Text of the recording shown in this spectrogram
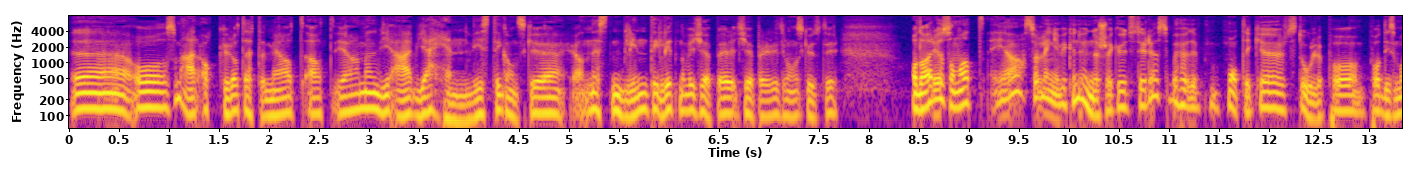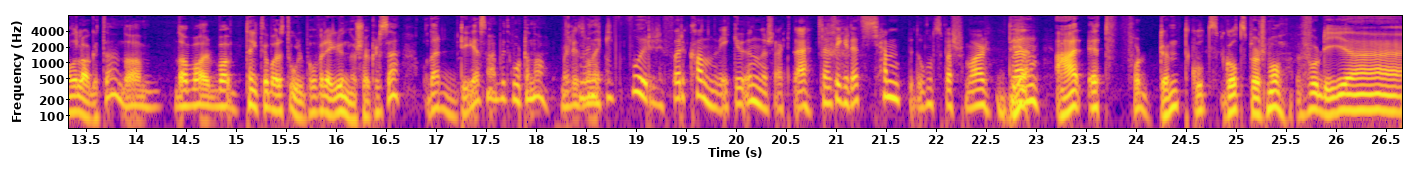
Uh, og som er akkurat dette med at, at ja, men vi er, vi er, henvist til ganske ja, nesten blind tillit når vi kjøper, kjøper elektronisk utstyr. Og da er det jo sånn at ja, så lenge vi kunne undersøke utstyret, så behøvde vi på en måte ikke stole på, på de som hadde laget det. Da, da var, var, tenkte vi bare stole på vår egen undersøkelse. Og det er det som er blitt borte nå. Men hvorfor kan vi ikke undersøke det? Det er sikkert et kjempedumt spørsmål. Det men... er et fordømt godt, godt spørsmål. Fordi eh,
